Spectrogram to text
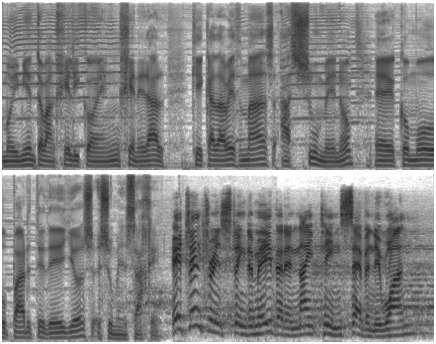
movimiento evangélico en general, que cada vez más asume ¿no? como parte de ellos su mensaje. It's interesting to me that in 1971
